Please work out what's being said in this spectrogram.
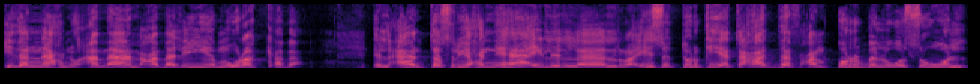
إذا نحن أمام عملية مركبة. الآن التصريح النهائي للرئيس التركي يتحدث عن قرب الوصول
